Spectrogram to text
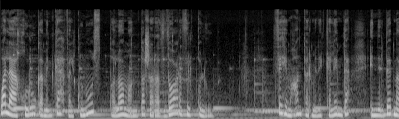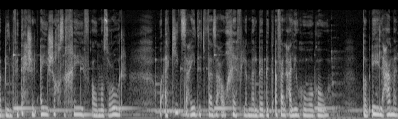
ولا خروج من كهف الكنوز طالما انتشر الذعر في القلوب. فهم عنتر من الكلام ده إن الباب ما بينفتحش لأي شخص خايف أو مذعور وأكيد سعيد اتفزع وخاف لما الباب اتقفل عليه وهو جوه. طب إيه العمل؟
